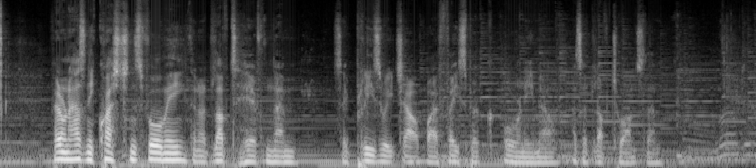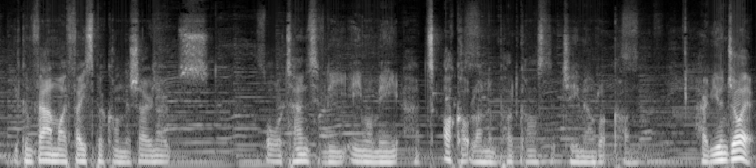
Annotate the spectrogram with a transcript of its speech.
If anyone has any questions for me, then I'd love to hear from them, so please reach out via Facebook or an email, as I'd love to answer them. You can find my Facebook on the show notes, or alternatively, email me at occultlondonpodcast at gmail.com. Hope you enjoy it.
